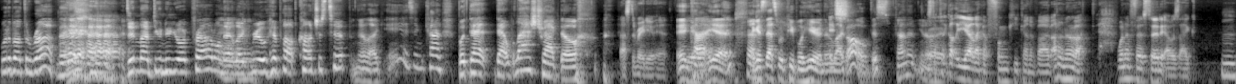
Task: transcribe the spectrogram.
"What about the rap, man? Didn't I do New York proud on that like real hip hop conscious tip?" And they're like, eh, "It's in kind." But that that last track though, That's the radio hit. it Yeah. kind of yeah. I guess that's what people hear, and they're It's- like, "Oh, this kind of you know." Right. It's got yeah, like a funky kind of vibe. I don't know. I, when I first heard it, I was like, hmm,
